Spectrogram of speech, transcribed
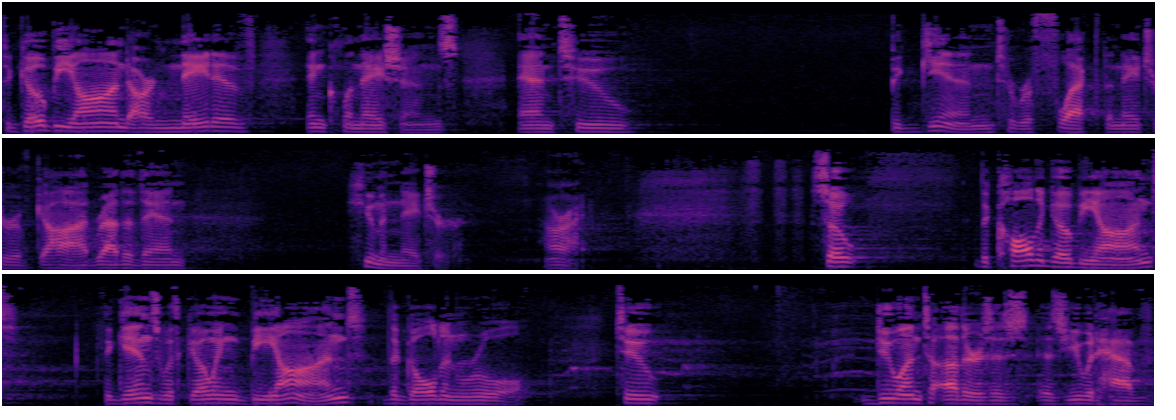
to go beyond our native inclinations and to begin to reflect the nature of God rather than human nature. All right. So, the call to go beyond begins with going beyond the golden rule to do unto others as, as you would have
